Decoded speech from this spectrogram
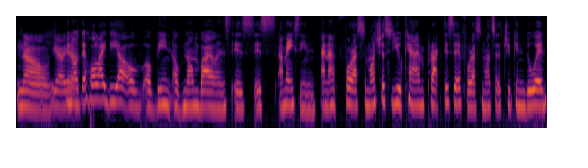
No. Yeah. you know the whole idea of, of being of nonviolence is is amazing and uh, for as much as you can practice it for as much as you can do it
